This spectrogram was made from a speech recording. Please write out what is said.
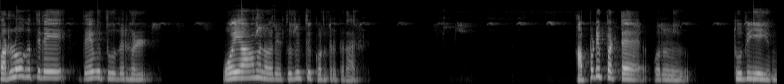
பரலோகத்திலே தேவதூதர்கள் ஓயாமல் அவரை துதித்து கொண்டிருக்கிறார்கள். அப்படிப்பட்ட ஒரு துதியையும்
